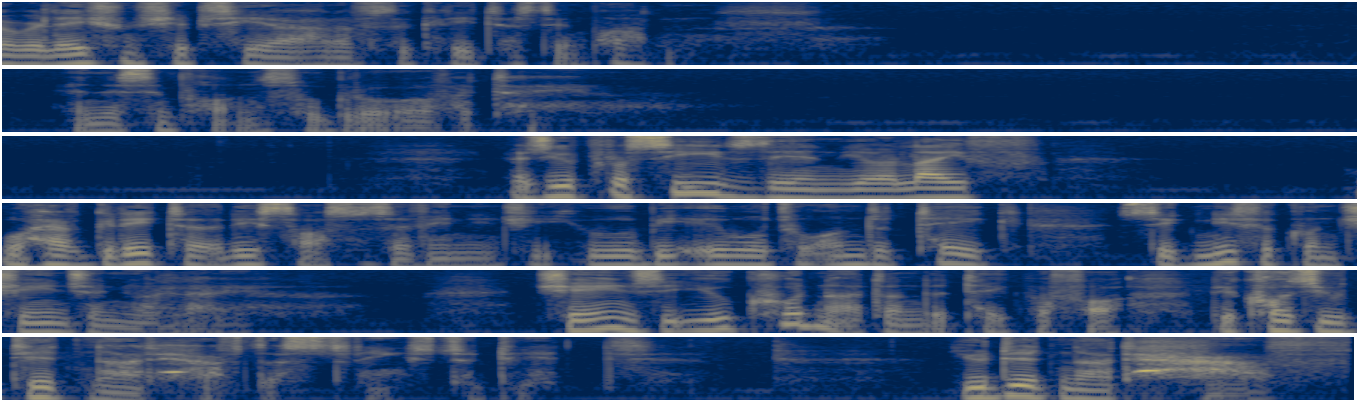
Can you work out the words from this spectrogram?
Your relationships here are of the greatest importance. And this importance will grow over time. As you proceed, then, your life will have greater resources of energy. You will be able to undertake significant change in your life. change that you could not undertake before because you did not have the strength to do it. You did not have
